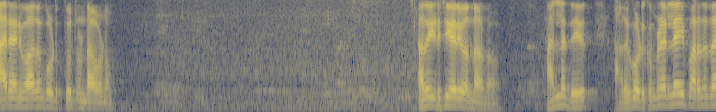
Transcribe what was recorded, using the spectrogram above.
ആരനുവാദം കൊടുത്തിട്ടുണ്ടാവണം? അത് ഇടിച്ചു കയറി വന്നാണോ? അല്ല ദൈവ അത് കൊടുക്കുമ്പോഴല്ലേ ഈ പറഞ്ഞത്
